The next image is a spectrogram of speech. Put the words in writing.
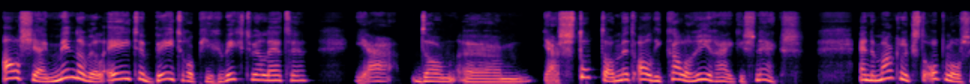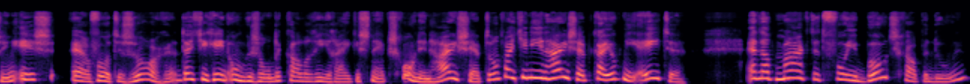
Als jij minder wil eten, beter op je gewicht wil letten, ja, dan um, ja, stop dan met al die calorierijke snacks. En de makkelijkste oplossing is ervoor te zorgen dat je geen ongezonde calorierijke snacks gewoon in huis hebt. Want wat je niet in huis hebt, kan je ook niet eten. En dat maakt het voor je boodschappen doen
